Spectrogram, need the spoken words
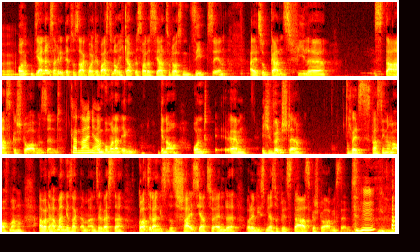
Äh, Und ja. die andere Sache, die ich dazu sagen wollte, weißt du noch, ich glaube, das war das Jahr 2017 als so ganz viele Stars gestorben sind. Kann sein, ja. Und wo man dann irgend genau. Und ähm, ich wünschte, ich will es fast nicht nochmal aufmachen, aber da hat man gesagt an, an Silvester, Gott sei Dank ist dieses Scheißjahr zu Ende, weil in diesem Jahr so viele Stars gestorben sind. Mhm.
